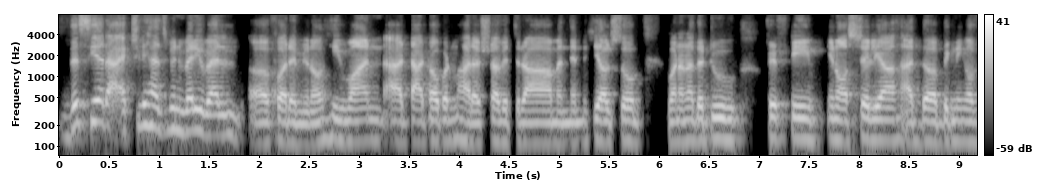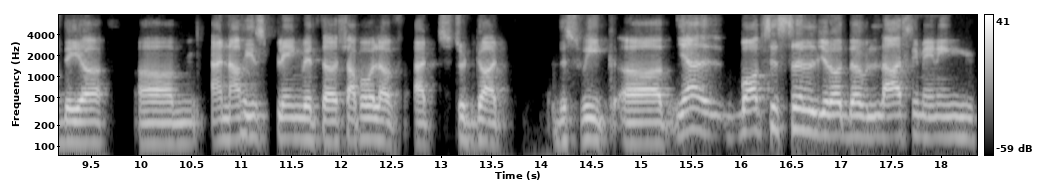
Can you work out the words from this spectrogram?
this year actually has been very well uh, for him. You know, he won at Tata Open Maharashtra with Ram, and then he also won another 250 in Australia at the beginning of the year. Um, and now he's playing with uh, Shapovalov at Stuttgart this week. Uh, yeah, Bobs is still, you know, the last remaining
